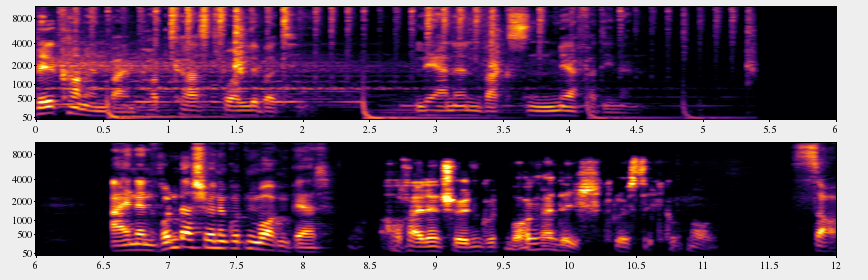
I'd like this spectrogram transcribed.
Willkommen beim Podcast for Liberty. Lernen, wachsen, mehr verdienen. Einen wunderschönen guten Morgen, Bert. Auch einen schönen guten Morgen an dich. Grüß dich, guten Morgen. So,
